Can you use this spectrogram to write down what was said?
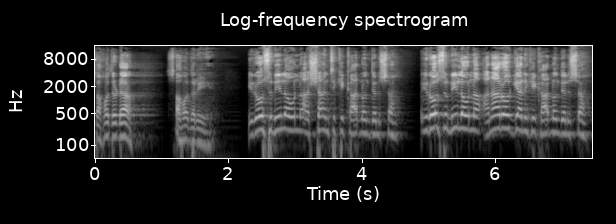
సహోదరుడా సహోదరి ఈరోజు నీలో ఉన్న అశాంతికి కారణం తెలుసా? ఈరోజు నీలో ఉన్న అనారోగ్యానికి కారణం తెలుసా?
